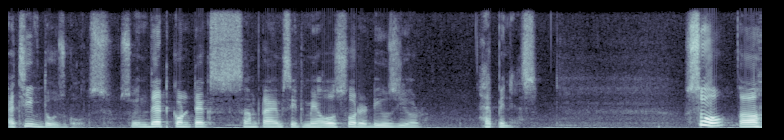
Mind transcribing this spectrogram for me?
achieve those goals. So, in that context sometimes it may also reduce your happiness. So, uh,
